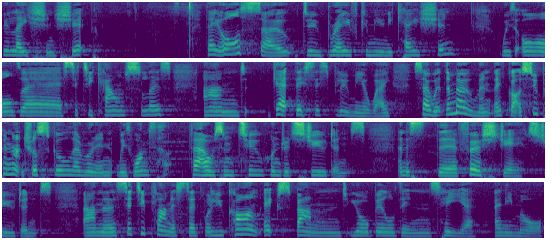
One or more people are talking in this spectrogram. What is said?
Relationship they also do brave communication with all their city councillors and get this, this blew me away. So at the moment, they've got a supernatural school they're running with 1,200 students, and this, the first year students. And the city planner said, Well, you can't expand your buildings here anymore.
